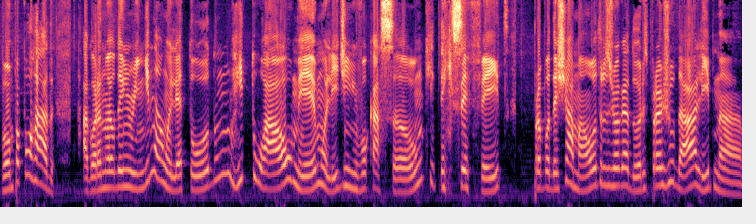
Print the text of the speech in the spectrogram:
vamos pra porrada. Agora no Elden Ring, não, ele é todo um ritual mesmo ali de invocação que tem que ser feito para poder chamar outros jogadores para ajudar ali na,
